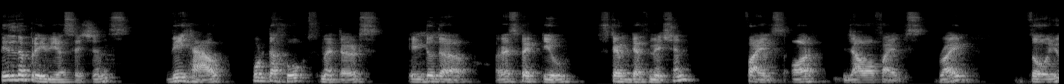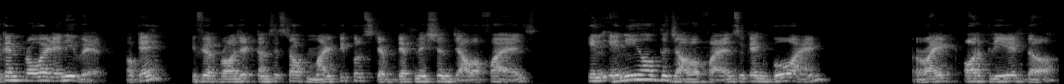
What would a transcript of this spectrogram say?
Till the previous sessions, we have put the hooks methods into the respective step definition files or Java files, right? So you can provide anywhere Okay. If your project consists of multiple step definition Java files, in any of the Java files, you can go and write or create the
